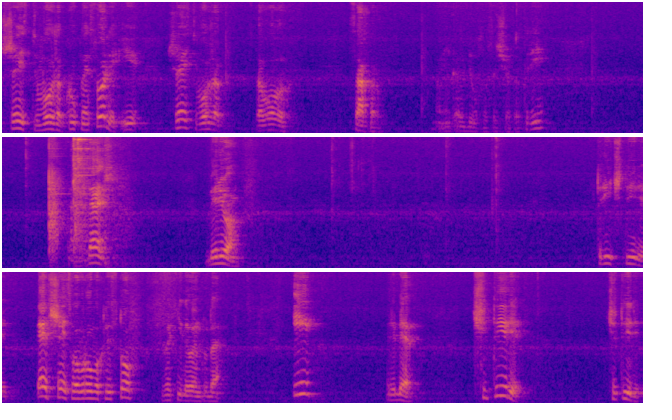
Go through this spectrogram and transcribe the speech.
6 ложек крупной соли и 6 ложек столовых сахара. Маленько сбился со счета 3. Так, дальше. Берем 3, 4, 5-6 лавровых листов закидываем туда. И, ребят, 4, 4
